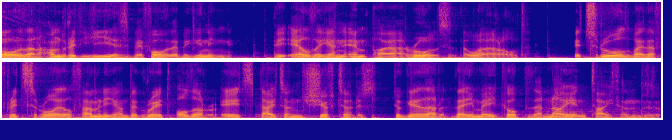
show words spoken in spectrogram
More than a hundred years before the beginning, the Eldian Empire rules the world. It's ruled by the Fritz royal family and the great other eight titan shifters. Together they make up the nine titans.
